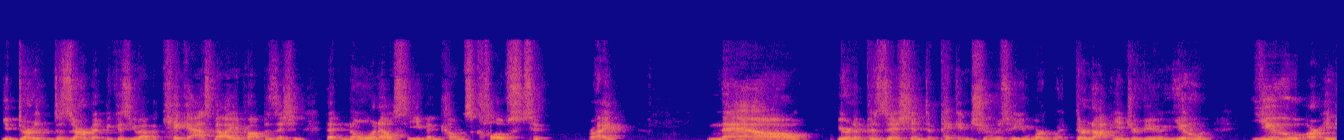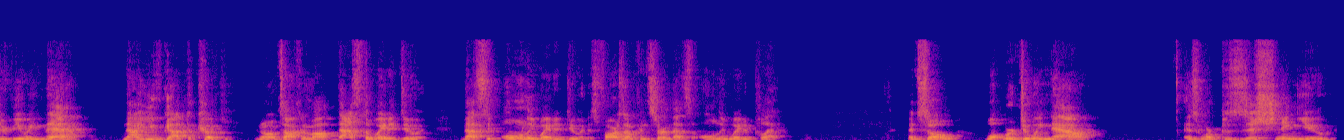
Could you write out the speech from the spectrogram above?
You de- deserve it because you have a kick ass value proposition that no one else even comes close to, right? Now you're in a position to pick and choose who you work with. They're not interviewing you, you are interviewing them. Now you've got the cookie. You know what I'm talking about? That's the way to do it. That's the only way to do it. As far as I'm concerned, that's the only way to play. And so, what we're doing now is we're positioning you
